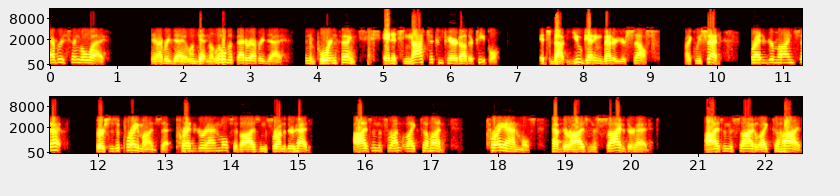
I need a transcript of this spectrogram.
every single way? You know, every day. We're getting a little bit better every day. It's an important thing. And it's not to compare to other people. It's about you getting better yourself. Like we said, predator mindset versus a prey mindset. Predator animals have eyes in the front of their head. Eyes in the front like to hunt. Prey animals have their eyes in the side of their head. Eyes in the side like to hide.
